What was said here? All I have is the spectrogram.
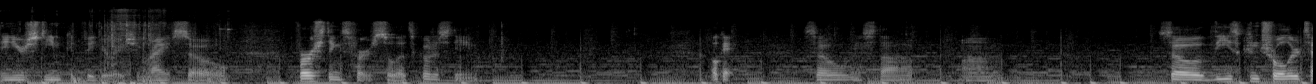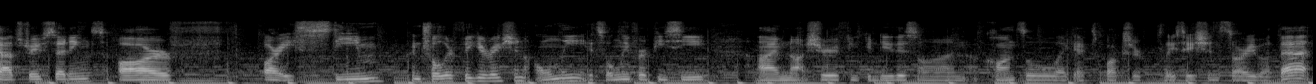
in your Steam configuration, right? So, first things first. So let's go to Steam. Okay, so we're gonna stop. Um, so these controller tap strafe settings are are a Steam controller configuration only. It's only for PC. I'm not sure if you can do this on a console like Xbox or PlayStation. Sorry about that.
